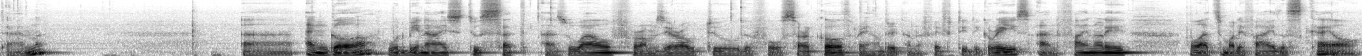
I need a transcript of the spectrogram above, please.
10. Uh, angle would be nice to set as well from 0 to the full circle 350 degrees and finally let's modify the scale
